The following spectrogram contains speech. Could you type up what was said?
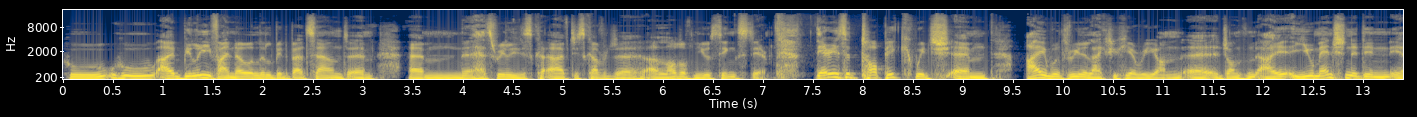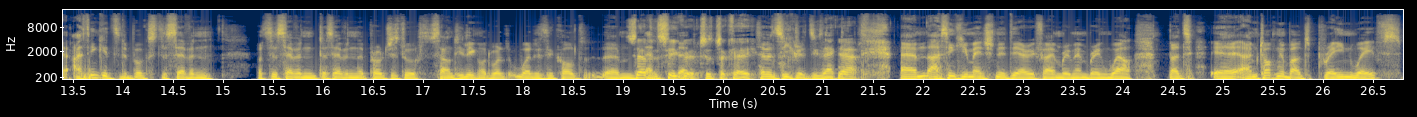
who who I believe I know a little bit about sound. Um, um, has really dis- I've discovered a, a, lot of new things there. There is a topic which um, I would really like to hear you on, uh, Jonathan. I you mentioned it in I think it's the books, the seven what's the seven the seven approaches to sound healing or what what is it called um, seven that, secrets that, it's okay seven secrets exactly yeah. um, i think you mentioned it there if i'm remembering well but uh, i'm talking about brain waves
